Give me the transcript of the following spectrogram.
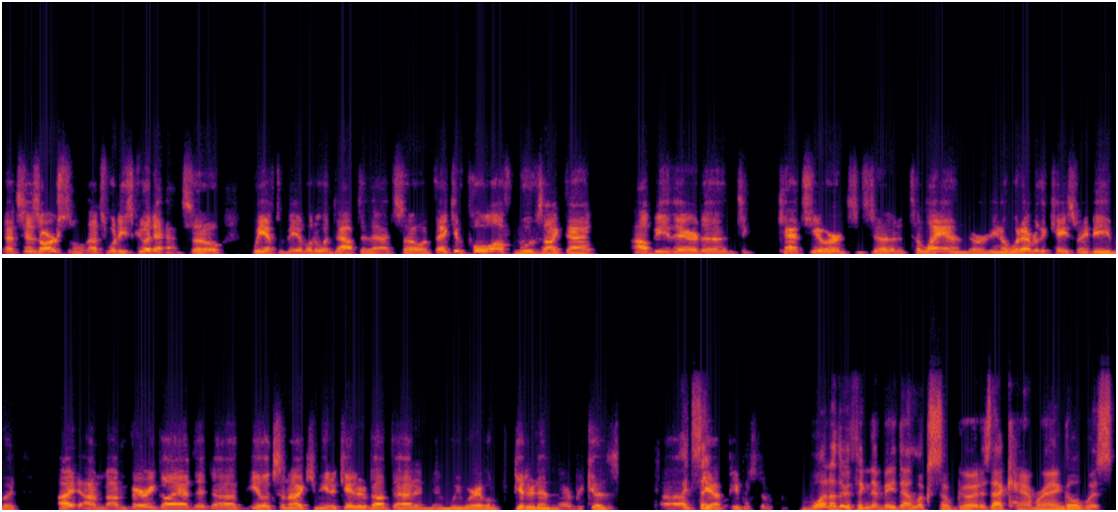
that's his arsenal. That's what he's good at. So we have to be able to adapt to that. So if they can pull off moves like that, I'll be there to to catch you or to, to land or you know whatever the case may be. But I, am I'm, I'm very glad that uh, Elix and I communicated about that and, and we were able to get it in there because uh, I'd say yeah, people still one other thing that made that look so good is that camera angle was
